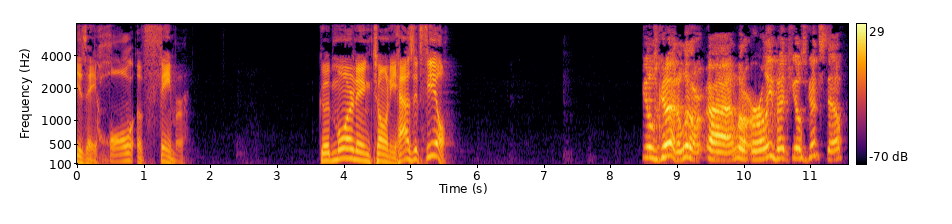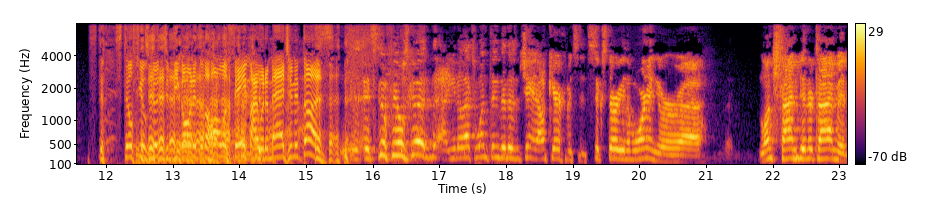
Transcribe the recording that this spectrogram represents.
is a Hall of Famer. Good morning, Tony. How's it feel? Feels good. A little, uh, a little early, but feels good still. Still, still feels good to be going into the Hall of Fame. I would imagine it does. It still feels good. Uh, You know, that's one thing that doesn't change. I don't care if it's at six thirty in the morning or uh, lunchtime, dinner time. It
